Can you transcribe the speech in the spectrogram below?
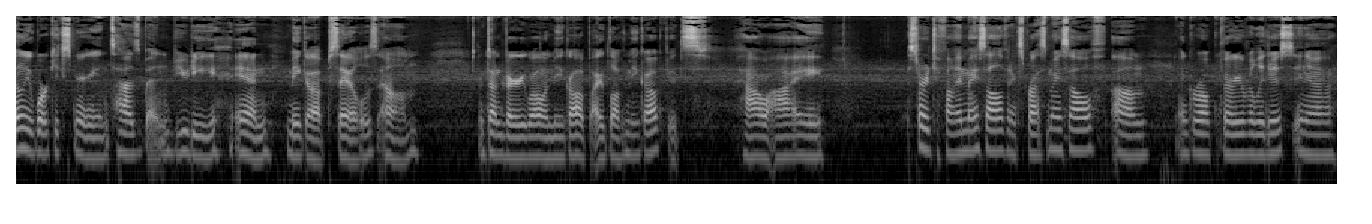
only work experience has been beauty and makeup sales. Um, I've done very well in makeup. I love makeup. It's how I started to find myself and express myself. Um, I grew up very religious in a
